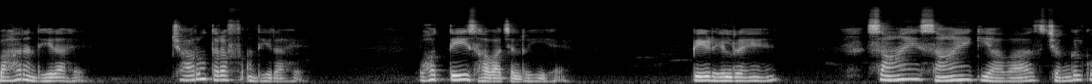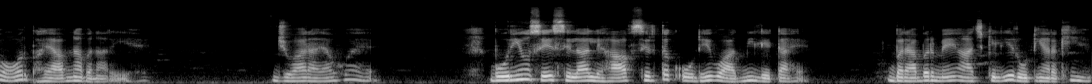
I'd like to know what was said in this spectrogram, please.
باہر اندھیرا ہے، چاروں طرف اندھیرا ہے۔ بہت تیز ہوا چل رہی ہے۔ پیڑ ہل رہے ہیں۔ سائیں سائیں کی آواز جنگل کو اور بھیاونا بنا رہی ہے۔ جوار آیا ہوا ہے۔ بوریوں سے سلا لحاف سر تک اوڑھے وہ آدمی لیٹا ہے۔ برابر میں آج کے لیے روٹیاں رکھی ہیں۔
